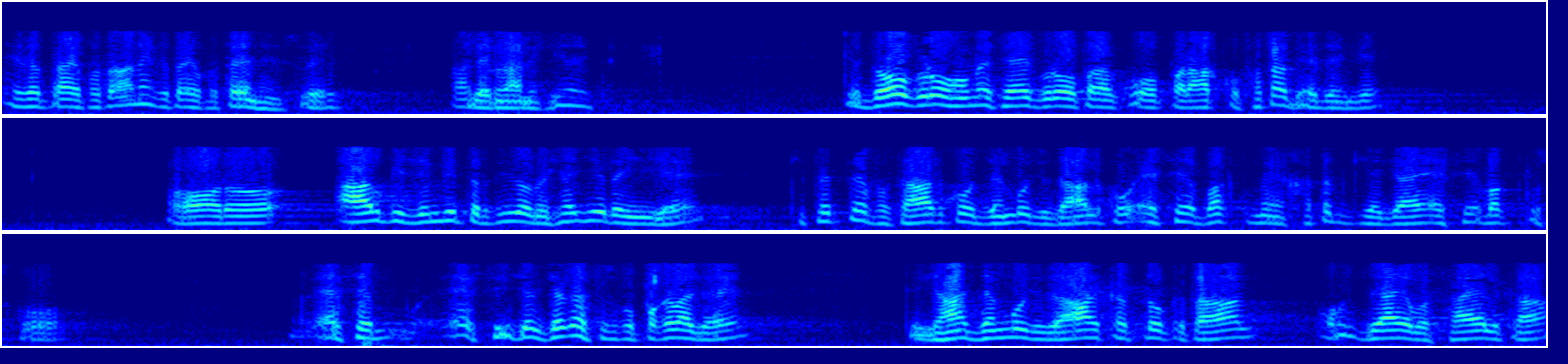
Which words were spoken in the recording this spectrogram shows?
احدت طائے فتان ہے کہ طائے فتح نے عال عمران کیا ہے کہ دو گروہوں میں سے ایک گروہ پر آپ کو فتح دے دیں گے۔ اور آپ کی جنگی ترتیب ہمیشہ یہ رہی ہے کہ فتنے فساد کو، جنگ و جدال کو ایسے وقت میں ختم کیا جائے، ایسے وقت اس کو، ایسے، ایسی جگہ سے اس کو پکڑا جائے کہ یہاں جنگ و جدال، قتل و قتال اور ضیاء وسائل کا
